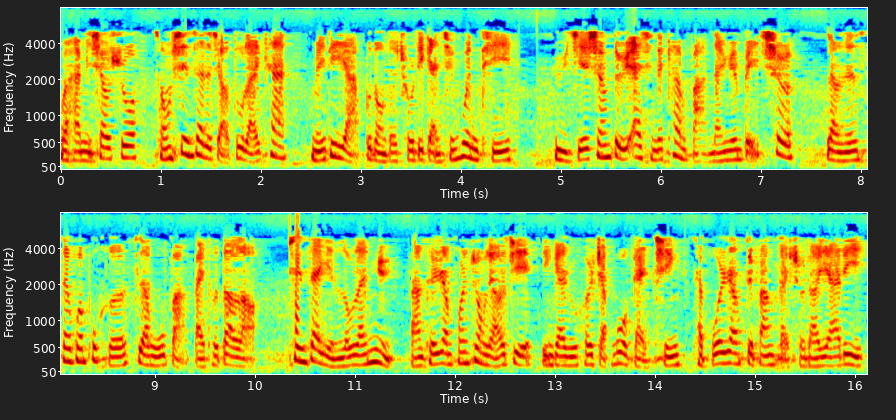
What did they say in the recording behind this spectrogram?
魏海米笑说：“从现在的角度来看，梅蒂亚不懂得处理感情问题，与杰生对于爱情的看法南辕北辙，两人三观不合，自然无法白头到老。”现在演楼兰女，反而可以让观众了解应该如何掌握感情，才不会让对方感受到压力。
